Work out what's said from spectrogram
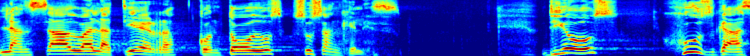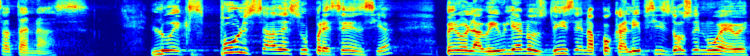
lanzado a la tierra con todos sus ángeles. Dios juzga a Satanás, lo expulsa de su presencia, pero la Biblia nos dice en Apocalipsis 12:9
